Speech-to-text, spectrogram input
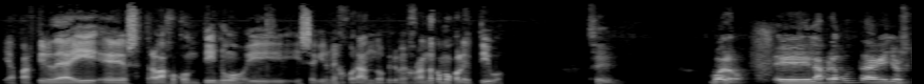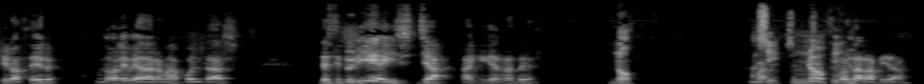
y a partir de ahí es trabajo continuo y, y seguir mejorando, pero mejorando como colectivo. Sí. Bueno, eh, la pregunta que yo os quiero hacer, no le voy a dar a más vueltas. ¿Destituiríais ya a Quique Hernández? No. Vale. Así, No. sencillo. Ronda rápida.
